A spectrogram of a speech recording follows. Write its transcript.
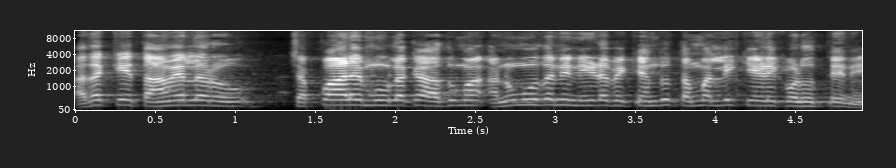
ಅದಕ್ಕೆ ತಾವೆಲ್ಲರೂ ಚಪ್ಪಾಳೆ ಮೂಲಕ ಅದುಮ, ಅನುಮೋದನೆ ನೀಡಬೇಕೆಂದು ತಮ್ಮಲ್ಲಿ ಕೇಳಿಕೊಳ್ಳುತ್ತೇನೆ.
